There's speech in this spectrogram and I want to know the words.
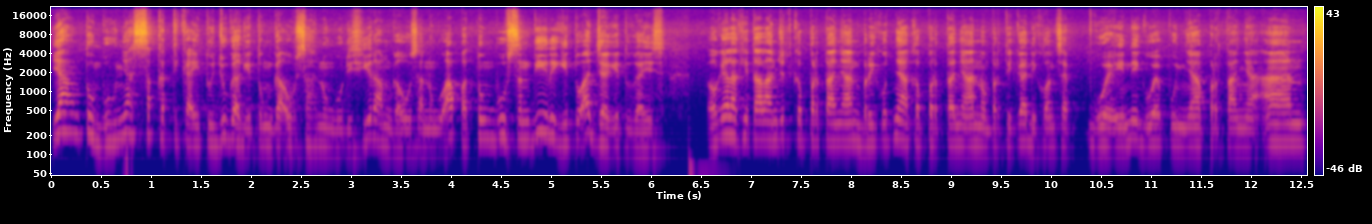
yang tumbuhnya seketika itu juga gitu, nggak usah nunggu disiram, nggak usah nunggu apa, tumbuh sendiri gitu aja gitu guys. Oke lah kita lanjut ke pertanyaan berikutnya ke pertanyaan nomor tiga di konsep gue ini. Gue punya pertanyaan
